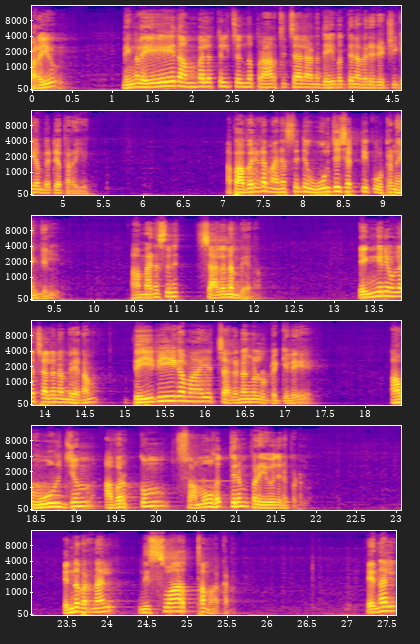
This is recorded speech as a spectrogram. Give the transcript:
പറയൂ. നിങ്ങൾ ഏത് അമ്പലത്തിൽ ചെന്ന് പ്രാർത്ഥിച്ചാലാണ് ദൈവത്തിന് അവരെ രക്ഷിക്കാൻ പറ്റുക പറയും. അപ്പൊ അവരുടെ മനസ്സിന്റെ ഊർജശക്തി കൂട്ടണമെങ്കിൽ ആ മനസ്സിന് ചലനം വേണം. എങ്ങനെയുള്ള ചലനം വേണം? ദൈവീകമായ ചലനങ്ങളുണ്ടെങ്കിലേ ആ ഊർജം അവർക്കും സമൂഹത്തിനും പ്രയോജനപ്പെടുള്ളൂ. എന്ന് പറഞ്ഞാൽ നിസ്വാർത്ഥമാക്കണം. എന്നാൽ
